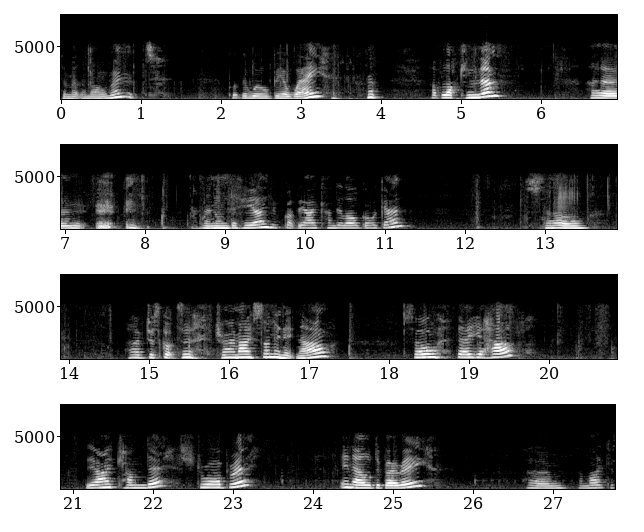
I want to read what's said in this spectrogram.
them at the moment but there will be a way of locking them. Um, and then under here you've got the iCandy logo again So I've just got to try my son in it now. So there you have the eye candy strawberry in elderberry. Um, and like I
